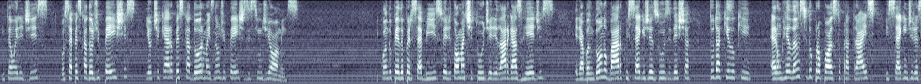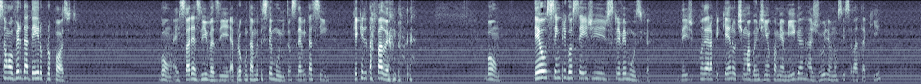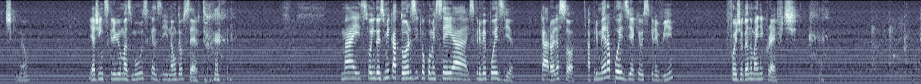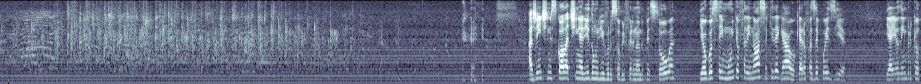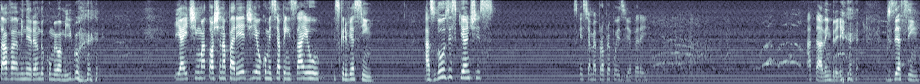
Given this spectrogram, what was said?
Então ele diz: Você é pescador de peixes, e eu te quero pescador, mas não de peixes, e sim de homens. Quando Pedro percebe isso, ele toma atitude, ele larga as redes, ele abandona o barco e segue Jesus e deixa tudo aquilo que era um relance do propósito para trás e segue em direção ao verdadeiro propósito. Bom, é histórias vivas e é para eu contar meu testemunho, então vocês devem estar assim: o que, que ele está falando? Bom, eu sempre gostei de, de, escrever música. Desde quando eu era pequeno, eu tinha uma bandinha com a minha amiga, a Júlia, eu não sei se ela está aqui. Acho que não. E a gente escrevia umas músicas e não deu certo. Mas foi em 2014 que eu comecei a escrever poesia. Cara, olha só. A primeira poesia que eu escrevi foi jogando Minecraft. A gente na escola tinha lido um livro sobre Fernando Pessoa e eu gostei muito. Eu falei, nossa, que legal, eu quero fazer poesia. E aí eu lembro que eu estava minerando com meu amigo. e aí tinha uma tocha na parede e eu comecei a pensar. Eu escrevi assim: As luzes que antes. Esqueci a minha própria poesia, peraí. Ah tá, lembrei. Dizia assim:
